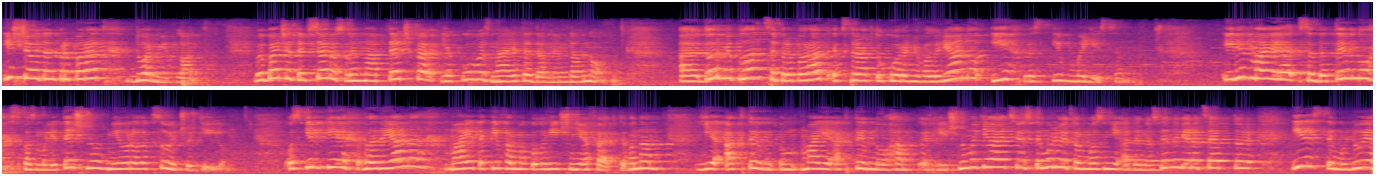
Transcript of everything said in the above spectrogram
І ще один препарат дорміплант. Ви бачите, вся рослинна аптечка, яку ви знаєте давним-давно. Е, Дорміплант це препарат екстракту кореню валеріану і листків меліси. І він має седативну, спазмолітичну, міорелаксуючу дію. Оскільки валеріана має такі фармакологічні ефекти. Вона є актив, має активну гампергічну медіацію, стимулює тормозні аденосинові рецептори і стимулює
